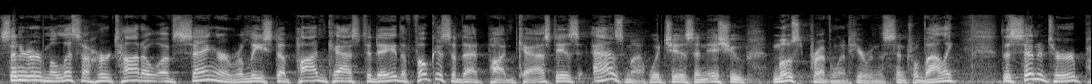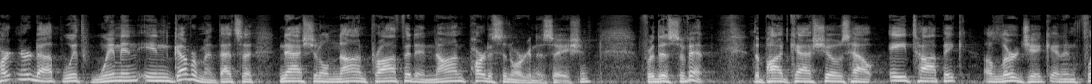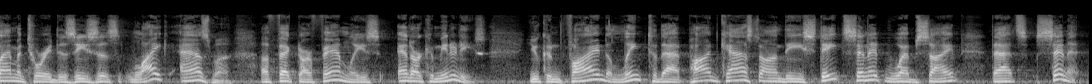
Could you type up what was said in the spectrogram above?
Senator Melissa Hurtado of Sanger released a podcast today. The focus of that podcast is asthma, which is an issue most prevalent here in the Central Valley. The senator partnered up with Women in Government. That's a national nonprofit and nonpartisan organization for this event. The podcast shows how atopic, allergic, and inflammatory diseases like asthma affect our families and our communities. You can find a link to that podcast on the State Senate website. That's senate.ca.gov.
